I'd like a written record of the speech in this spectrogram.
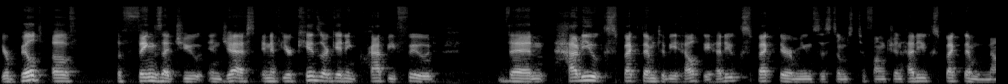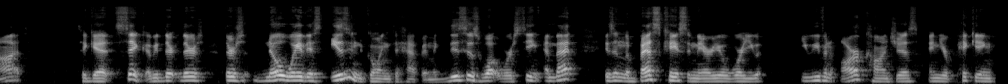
you're built of the things that you ingest. And if your kids are getting crappy food then how do you expect them to be healthy? How do you expect their immune systems to function? How do you expect them not to get sick. I mean, there, there's there's no way this isn't going to happen. Like this is what we're seeing, and that is in the best case scenario where you you even are conscious and you're picking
